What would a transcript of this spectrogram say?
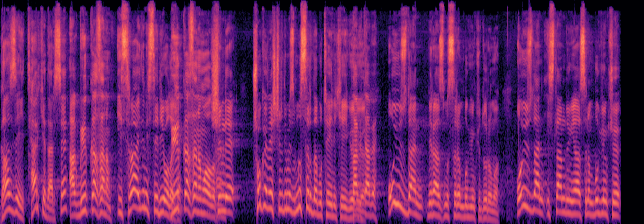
Gazze'yi terk ederse Bak büyük kazanım. İsrail'in istediği olacak. Büyük kazanım olur. Şimdi çok eleştirdiğimiz Mısır da bu tehlikeyi görüyor. Tabii, tabii. O yüzden biraz Mısır'ın bugünkü durumu. O yüzden İslam dünyasının bugünkü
